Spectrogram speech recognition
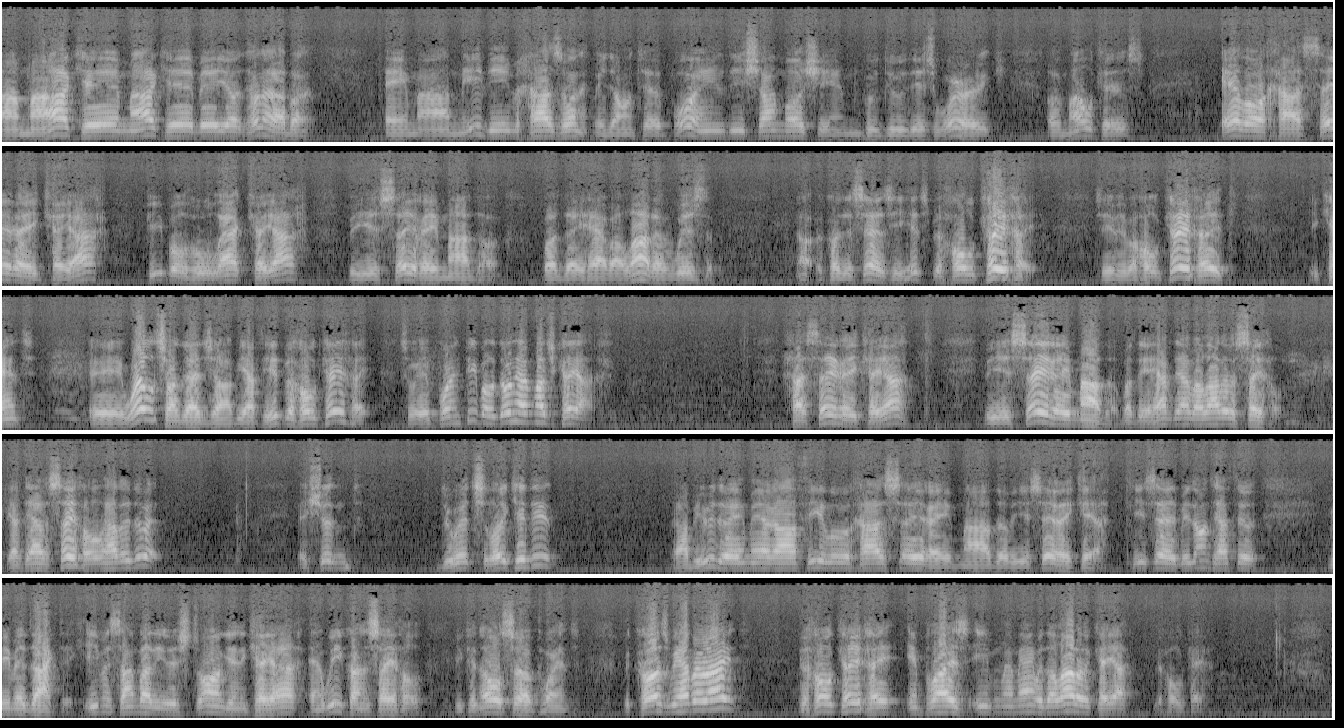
We don't appoint the shamoshim who do this work of Malchus. People who lack kayach, v'yisere mada, but they have a lot of wisdom. Now, because it says he hits bechol keiche. See, if bechol keiche, you can't uh, welch on that job. You have to hit the whole keiche. So we appoint people who don't have much kayach. Chasere kayach, v'yisere mada, but they have to have a lot of seichel. You have to have seichel how to do it. They shouldn't do it shaloi kedin. Rabbi Yehuda Emer afilu chasere mada v'yisere kayach. He said we don't have to be medactic. Even somebody who is strong in kayach and weak on seichel, you can also appoint, because we have a right. The whole kayach implies even a man with a lot of kayach, the whole kayach.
